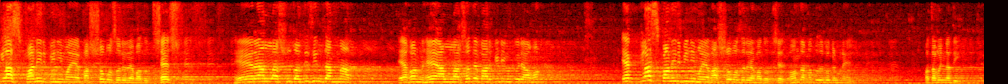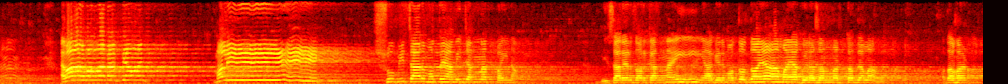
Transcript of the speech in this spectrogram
গ্লাস পানির বিনিময়ে পাঁচশো বছরের আবাদত শেষ। হে রে আল্লাহ, সুদা দিছিল জান্নাত। এখন হে আল্লাহর সাথে মার্কেটিং করে এখন এক গ্লাস পানির বিনিময়ে পাঁচশো বছরের আবাদত শেষ। তখন জান্নাত দেবো কেমনে? কথা কন্যা দি। মালিক, সুবিচার মতে আমি জান্নাত পাই না। বিচারের দরকার নাই, আগের মতো দয়া, মায়া কইরা জান্নাতটা দিলাম। কথা হয় না?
